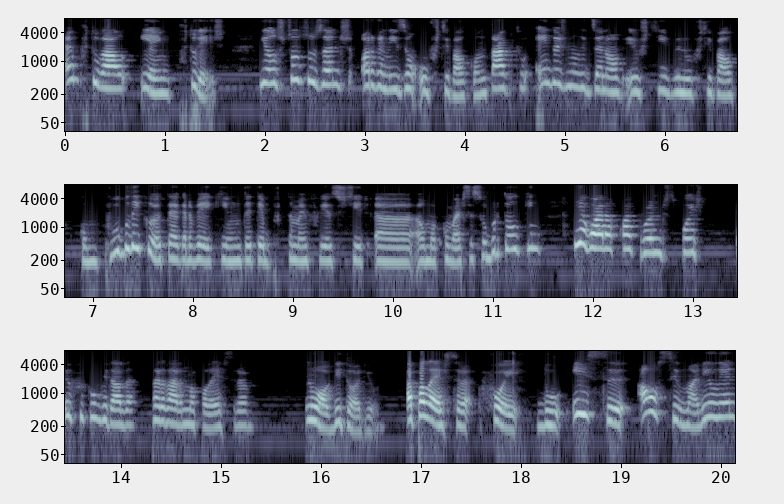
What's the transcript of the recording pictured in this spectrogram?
em Portugal e em português. E eles todos os anos organizam o Festival Contacto. Em 2019 eu estive no festival como público, eu até gravei aqui um TT porque também fui assistir uh, a uma conversa sobre Tolkien. E agora, quatro anos depois, eu fui convidada para dar uma palestra no auditório. A palestra foi do Isso ao Silmarillion.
